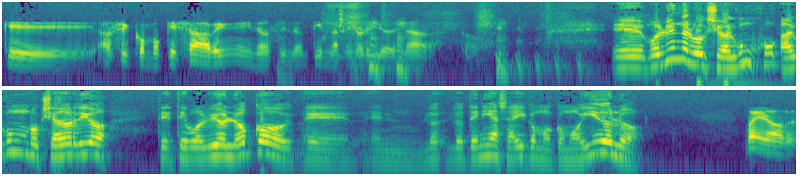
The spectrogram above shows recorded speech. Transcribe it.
que hacen como que saben y no, no tienen la menor idea de nada. Eh, volviendo al boxeo, ¿algún, algún boxeador, digo, te, te volvió loco? Eh, en- lo, lo tenías ahí como, como ídolo? Bueno,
